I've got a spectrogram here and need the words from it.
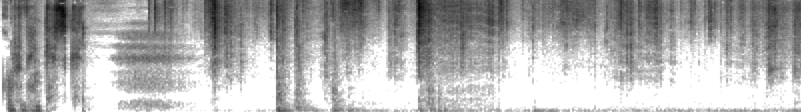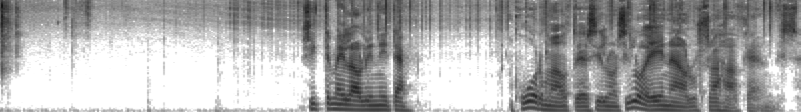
korven keskellä. Sitten meillä oli niitä kuorma-autoja silloin. Silloin ei enää ollut sahaa käynnissä.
